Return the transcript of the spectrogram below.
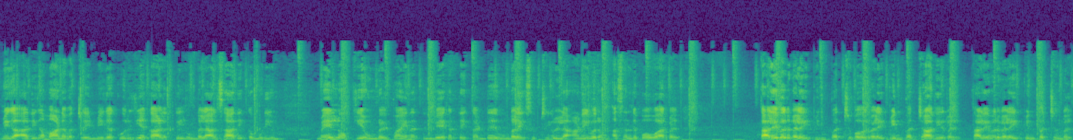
மிக அதிகமானவற்றை மிக குறுகிய காலத்தில் உங்களால் சாதிக்க முடியும். மேல் நோக்கிய உங்கள் பயணத்தின் வேகத்தை கண்டு உங்களை சுற்றியுள்ள அனைவரும் அசந்து போவார்கள். தலைவர்களை பின்பற்றுபவர்களை பின்பற்றாதீர்கள். தலைவர்களை பின்பற்றுங்கள்.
